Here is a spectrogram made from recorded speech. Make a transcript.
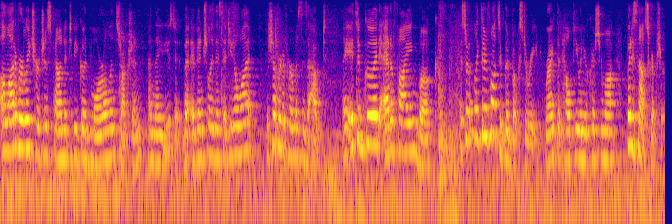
a lot of early churches found it to be good moral instruction and they used it. But eventually they said, you know what? The Shepherd of Hermas is out. It's a good edifying book. It's sort of like there's lots of good books to read, right, that help you in your Christian walk, but it's not scripture.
